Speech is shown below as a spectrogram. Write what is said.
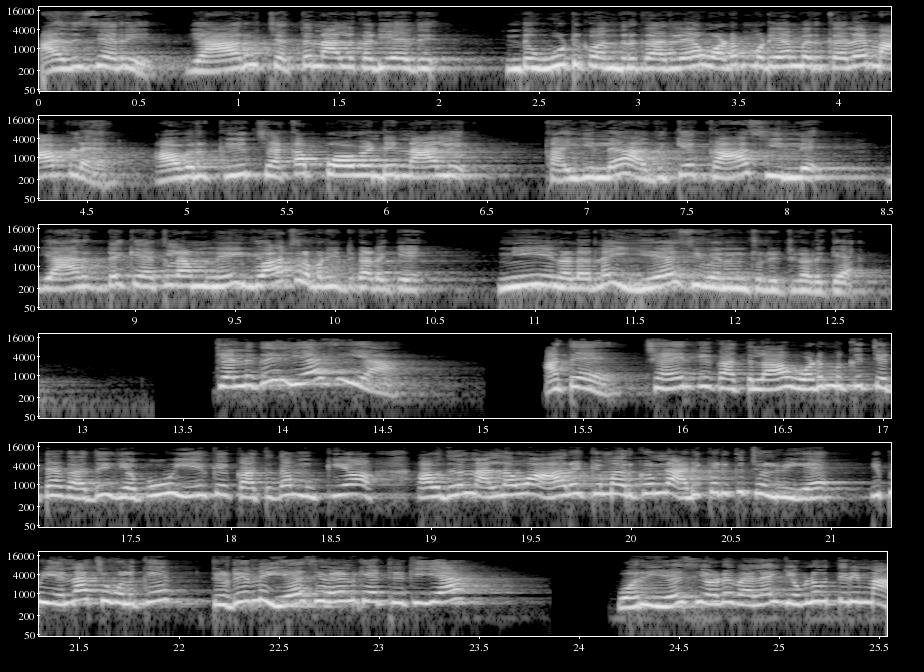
அது சரி யாரும் செத்த நாள் கிடையாது. இந்த வீட்டுக்கு வந்திருக்காருல உடம்பு முடியாம இருக்காரு மாப்பிள்ள அவருக்கு செக்கப் போக வேண்டிய நாள். கையில அதுக்கே காசு இல்லை. யாருக்கிட்ட கேட்கலாம்னு யோசனை பண்ணிட்டு கிடக்கேன் நீ என்னடா ஏசி வேணும்னு சொல்லிட்டு கிடக்க. என்னது ஏசியா? அத்தே செயற்கை காத்துல உடம்புக்கு செட் ஆகாது. எப்பவும் இயற்கை காத்து தான் முக்கியம். அது நல்லாவும் ஆரோக்கியமா இருக்கும்னு அடிக்கடிக்கு சொல்லுவீங்க இப்போ என்னாச்சு உங்களுக்கு? திடீர்னு ஏசி வேணும்னு கேட்டிருக்கீங்க ஒரு ஏசியோட விலை எவ்வளவு தெரியுமா?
